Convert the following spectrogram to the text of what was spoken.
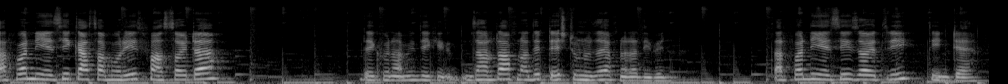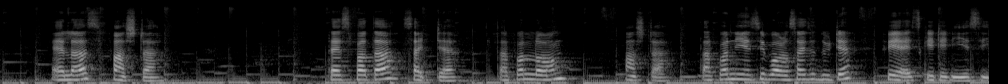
তারপর নিয়েছি কাঁচামরিচ, পাঁচ ছয়টা। দেখুন, আমি দেখি, ঝালটা আপনাদের টেস্ট অনুযায়ী আপনারা দিবেন। তারপর নিয়েছি জয়ত্রী তিনটা, এলাচ পাঁচটা, তেজপাতা চারটা, তারপর লং পাঁচটা, তারপর নিয়েছি বড় সাইজের দুইটা পেঁয়াজ কেটে নিয়েছি।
